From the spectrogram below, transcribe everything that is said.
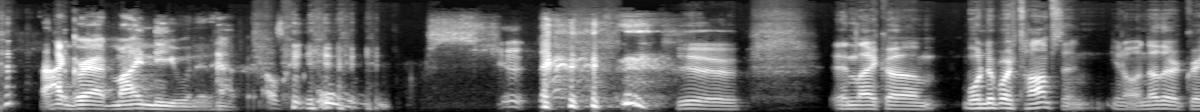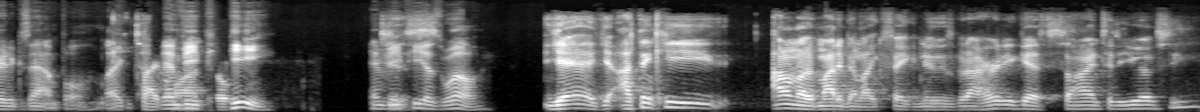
that? I grabbed my knee when it happened. I was like, "Ooh, shit." yeah, and like um Wonderboy Thompson, you know, another great example, like Taekwondo. MVP, MVP Just- as well. yeah, yeah. I think he. I don't know. It might have been like fake news, but I heard he gets signed to the UFC.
